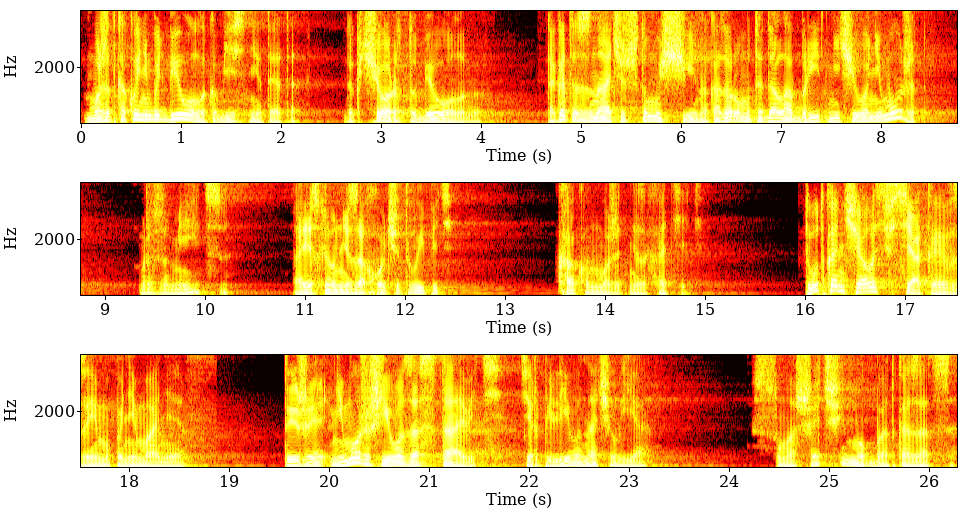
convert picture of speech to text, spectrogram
может, какой-нибудь биолог объяснит это. Да к черту биологов! Так это значит, что мужчина, которому ты дала брит, ничего не может? Разумеется. А если он не захочет выпить? Как он может не захотеть? Тут кончалось всякое взаимопонимание. «Ты же не можешь его заставить», — терпеливо начал я. «Сумасшедший мог бы отказаться»,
